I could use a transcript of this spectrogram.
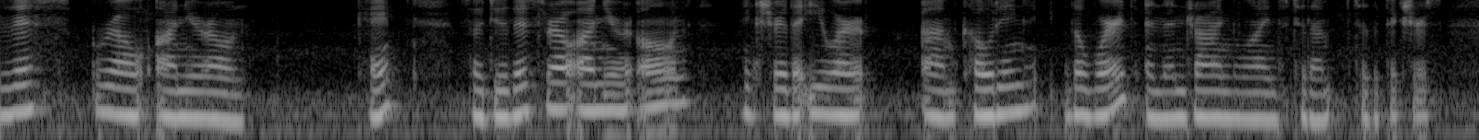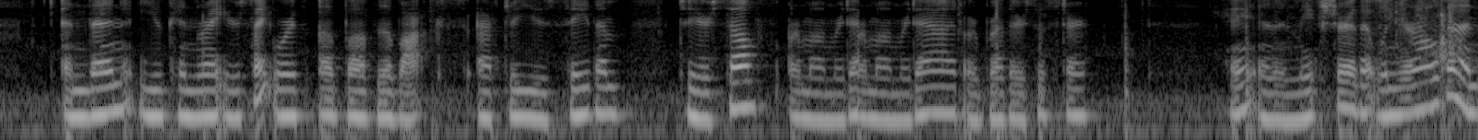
this row on your own. Okay? So do this row on your own Make sure that you are um, coding the words and then drawing lines to them to the pictures. And then you can write your sight words above the box after you say them to yourself or mom or dad or mom or dad or brother or sister. Okay, and then make sure that when you're all done,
